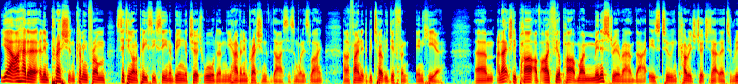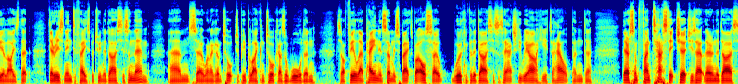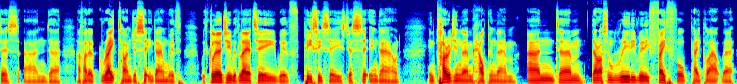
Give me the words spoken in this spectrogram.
Yeah, I had a, an impression coming from sitting on a PC scene and being a church warden. You have an impression of the diocese and what it's like. and I find it to be totally different in here. Um, and actually, part of I feel part of my ministry around that is to encourage churches out there to realise that there is an interface between the diocese and them. Um, so when I go and talk to people, I can talk as a warden. So I feel their pain in some respects, but also working for the diocese, I say actually we are here to help. And uh, there are some fantastic churches out there in the diocese, and uh, I've had a great time just sitting down with with clergy, with laity, with PCCs, just sitting down, encouraging them, helping them. And um, there are some really, really faithful people out there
